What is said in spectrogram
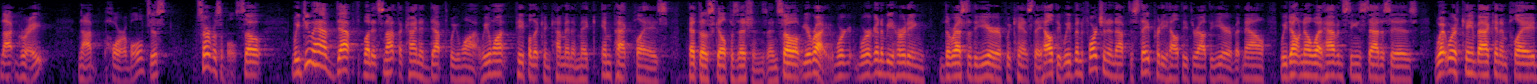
Not great, not horrible, just serviceable. So we do have depth, but it's not the kind of depth we want. We want people that can come in and make impact plays at those skill positions. And so you're right. We're we're going to be hurting the rest of the year if we can't stay healthy. We've been fortunate enough to stay pretty healthy throughout the year, but now we don't know what Havenstein's status is. Whitworth came back in and played,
